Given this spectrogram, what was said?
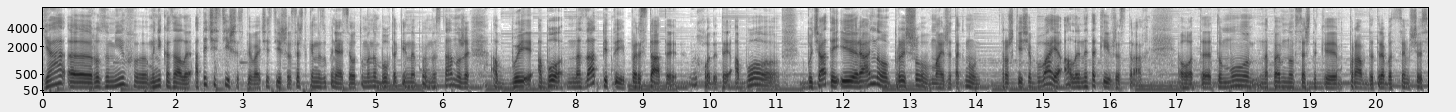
я розумів, мені казали, а ти частіше співай, частіше, все ж таки не зупиняйся. От у мене був такий, напевно, стан уже, аби або назад піти, перестати виходити, або почати. І реально пройшов майже так, ну. Трошки ще буває, але не такий вже страх. От е, тому, напевно, все ж таки правда, треба з цим щось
